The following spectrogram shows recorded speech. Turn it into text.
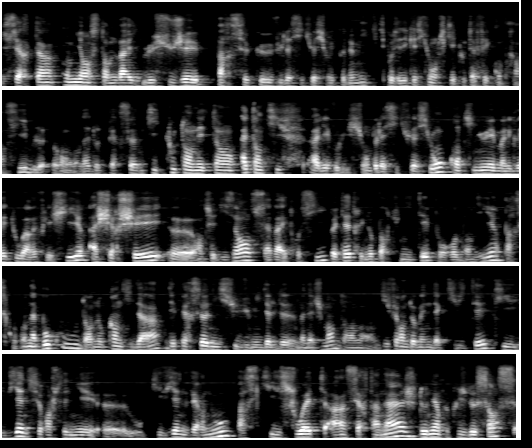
Certains ont mis en stand-by le sujet parce que, vu la situation économique, se posaient des questions, ce qui est tout à fait compréhensible. On a d'autres personnes qui, tout en étant attentifs à l'évolution de la situation, continuaient malgré tout à réfléchir, à chercher, euh, en se disant, ça va être aussi peut-être une opportunité pour rebondir, parce qu'on a beaucoup dans nos candidats des personnes issues du middle de management dans différents domaines d'activité qui viennent se renseigner euh, ou qui viennent vers nous parce qu'ils ils souhaitent à un certain âge donner un peu plus de sens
